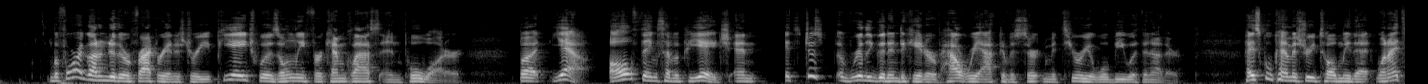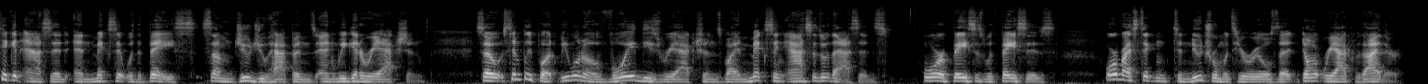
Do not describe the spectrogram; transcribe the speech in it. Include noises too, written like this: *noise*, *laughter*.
Before I got into the refractory industry, pH was only for chem class and pool water. But yeah, all things have a pH, and it's just a really good indicator of how reactive a certain material will be with another. High school chemistry told me that when I take an acid and mix it with a base, some juju happens and we get a reaction. So, simply put, we want to avoid these reactions by mixing acids with acids, or bases with bases, or by sticking to neutral materials that don't react with either.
